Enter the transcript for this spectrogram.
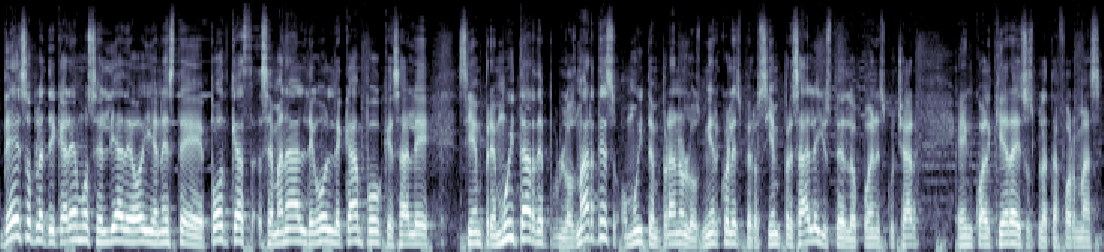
de eso platicaremos el día de hoy en este podcast semanal de Gol de Campo que sale siempre muy tarde los martes o muy temprano los miércoles, pero siempre sale y ustedes lo pueden escuchar en cualquiera de sus plataformas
